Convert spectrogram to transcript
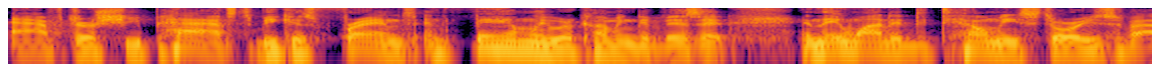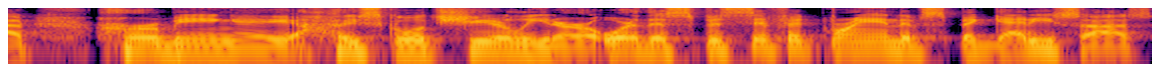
after she passed because friends and family were coming to visit and they wanted to tell me stories about her being a high school cheerleader or the specific brand of spaghetti sauce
